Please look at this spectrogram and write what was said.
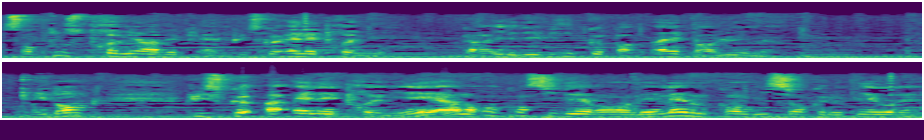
sont tous premiers avec n, puisque n est premier, car il est divisible que par 1 et par lui-même. Et donc, puisque n est premier, alors en considérant les mêmes conditions que le théorème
